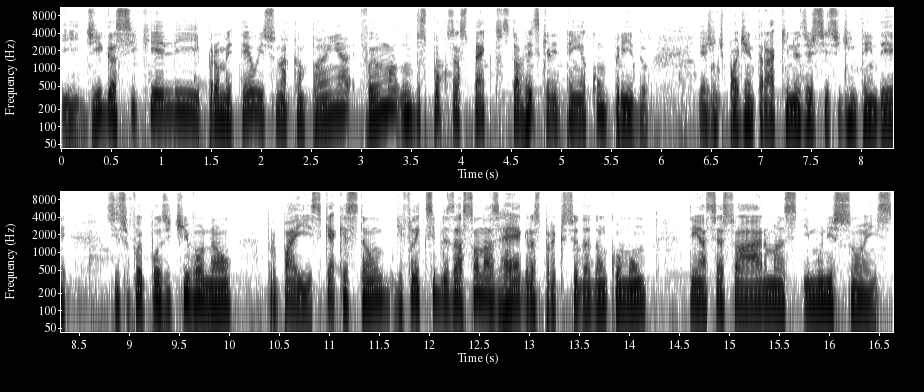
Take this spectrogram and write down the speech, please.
e diga-se que ele prometeu isso na campanha, foi uma, um dos poucos aspectos, talvez, que ele tenha cumprido. E a gente pode entrar aqui no exercício de entender se isso foi positivo ou não para o país, que é a questão de flexibilização nas regras para que o cidadão comum tenha acesso a armas e munições.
